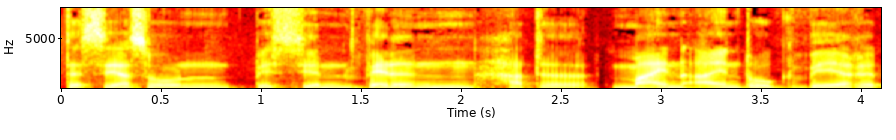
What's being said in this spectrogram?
das ja so ein bisschen Wellen hatte. Mein Eindruck wäre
